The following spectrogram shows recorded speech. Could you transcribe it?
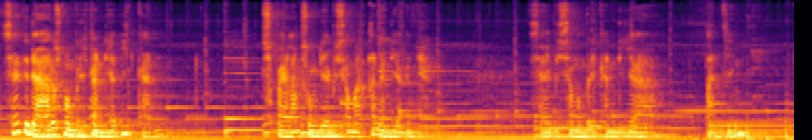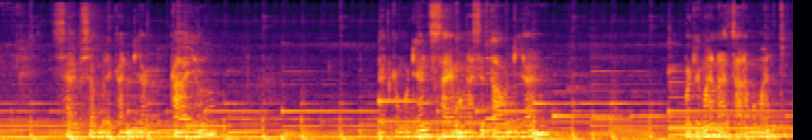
saya tidak harus memberikan dia ikan supaya langsung dia bisa makan dan dia kenyang. Saya bisa memberikan dia pancing, saya bisa memberikan dia kail, dan kemudian saya mengasih tahu dia bagaimana cara memancing.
